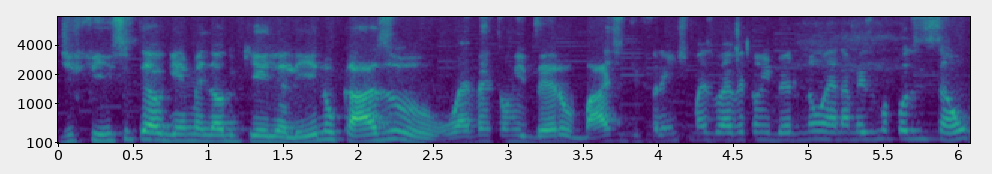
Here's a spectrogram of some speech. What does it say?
Difícil ter alguém melhor do que ele ali. No caso, o Everton Ribeiro bate de frente, mas o Everton Ribeiro não é na mesma posição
